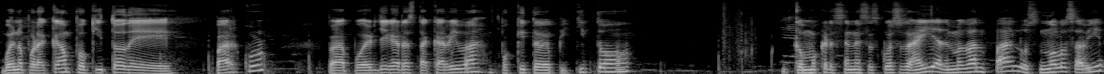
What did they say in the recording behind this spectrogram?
Bueno, por acá un poquito de parkour para poder llegar hasta acá arriba. Un poquito de piquito. ¿Cómo crecen esas cosas? Ahí además van palos, no lo sabía.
